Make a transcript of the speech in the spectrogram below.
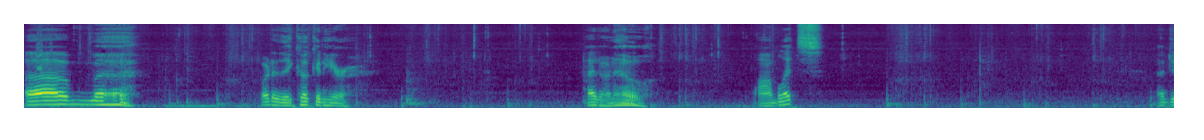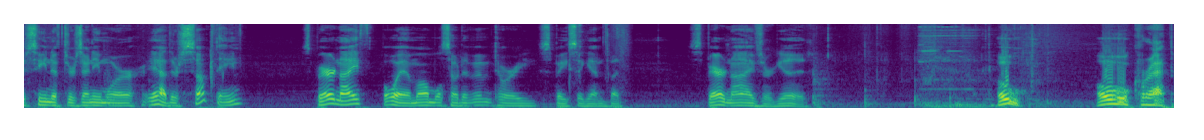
Um, uh, what are they cooking here? I don't know. Omelets? I'm just seeing if there's any more. Yeah, there's something. Spare knife. Boy, I'm almost out of inventory space again, but spare knives are good. Oh! Oh, crap.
